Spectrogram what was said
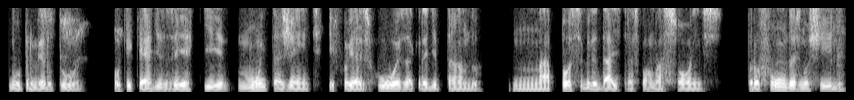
no primeiro turno, o que quer dizer que muita gente que foi às ruas acreditando na possibilidade de transformações profundas no Chile,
